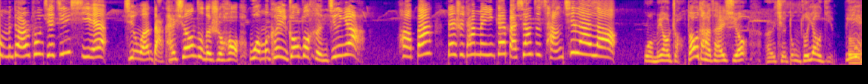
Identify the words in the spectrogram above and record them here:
我们的儿童节惊喜。今晚打开箱子的时候，我们可以装作很惊讶。好吧，但是他们应该把箱子藏起来了。我们要找到他才行，而且动作要隐蔽。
